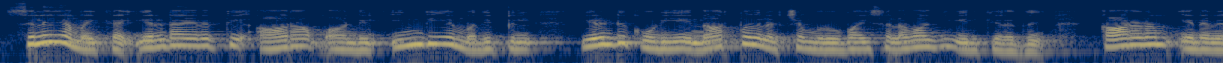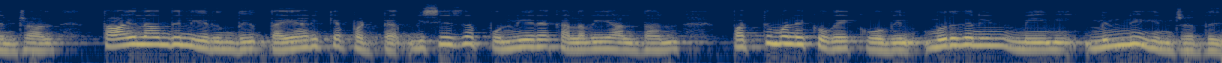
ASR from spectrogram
சிலை அமைக்க இரண்டாயிரத்தி ஆறாம் ஆண்டில் இந்திய மதிப்பில் இரண்டு கோடியே நாற்பது லட்சம் ரூபாய் செலவாகி இருக்கிறது. காரணம் என்னவென்றால் தாய்லாந்தில் இருந்து தயாரிக்கப்பட்ட விசேஷ பொன்னிற கலவையால் தான் பத்துமலை குகை கோவில் முருகனின் மேனி மின்னுகின்றது.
